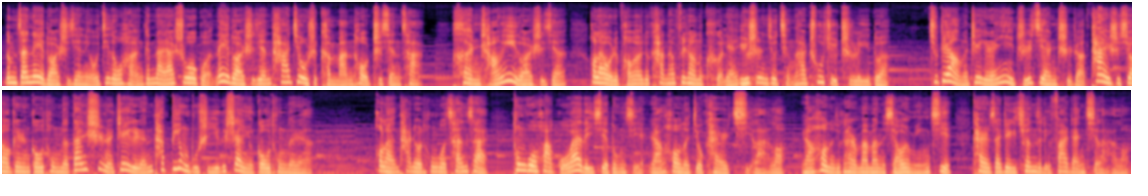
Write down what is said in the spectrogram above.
那么在那段时间里，我记得我好像跟大家说过，那段时间他就是啃馒头吃咸菜，很长一段时间。后来我这朋友就看他非常的可怜，于是就请他出去吃了一顿。就这样呢，这个人一直坚持着，他也是需要跟人沟通的。但是呢，这个人他并不是一个善于沟通的人。后来他就通过参赛，通过画国外的一些东西，然后呢就开始起来了。然后呢就开始慢慢的小有名气，开始在这个圈子里发展起来了。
